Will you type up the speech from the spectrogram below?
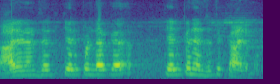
കാലിനനുസരിച്ച് ചെരുപ്പുണ്ടാക്കുക ചെരുപ്പിനനുസരിച്ച് കാലം മുറിക്കുക.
